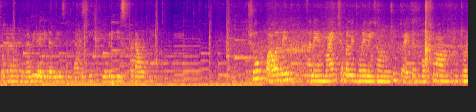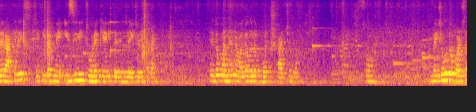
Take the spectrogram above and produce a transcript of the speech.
સો ફટાફટ મેં બી રેડી કરી લઈશ અને ત્યાર પછી નીકળી જઈશ ફટાફટથી. શું પાવર બેંક અને માઇક છે બંને જોડે લઈ જવાનું છે. તો એક જ બોક્સમાં જોડે રાખી દઈશ, જેથી કરીને ઇઝીલી જોડે કેરી કરીને લઈ જઈ શકાય. એ તો બંનેને અલગ અલગ બોક્સ સાચવવા સો લઈ જવું તો પડશે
